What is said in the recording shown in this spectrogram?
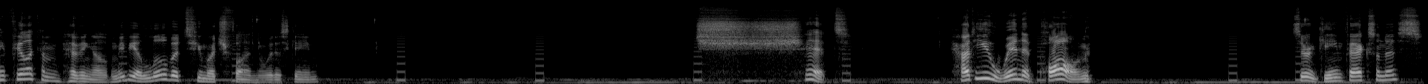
I feel like I'm having a maybe a little bit too much fun with this game. Shit. How do you win at Pong? Is there a game facts on this?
